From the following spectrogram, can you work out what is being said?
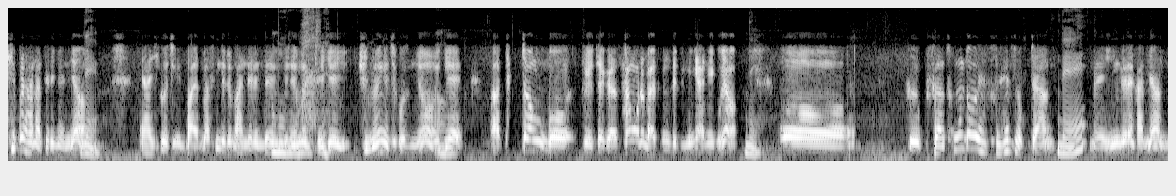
팁을 하나 드리면요. 네. 야 이거 지금 말, 말씀드리면 안 되는데 어머, 왜냐면. 되게 유명해지거든요. 이게 아, 특정 뭐 그 제가 상호를 말씀드리는 게 아니고요. 네. 어 그 부산 송도 해수- 해수욕장 네. 네 인근에 가면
